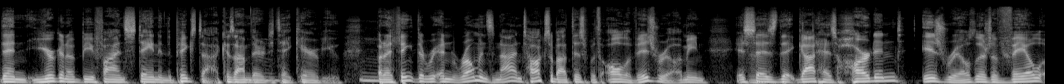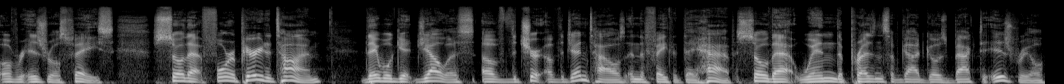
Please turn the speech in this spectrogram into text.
then you're going to be fine staying in the pigsty because I'm there to mm. take care of you. Mm. But I think the and Romans 9 talks about this with all of Israel. I mean, it says that God has hardened Israel. So there's a veil over Israel's face so that for a period of time, they will get jealous of the church of the Gentiles and the faith that they have, so that when the presence of God goes back to Israel,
